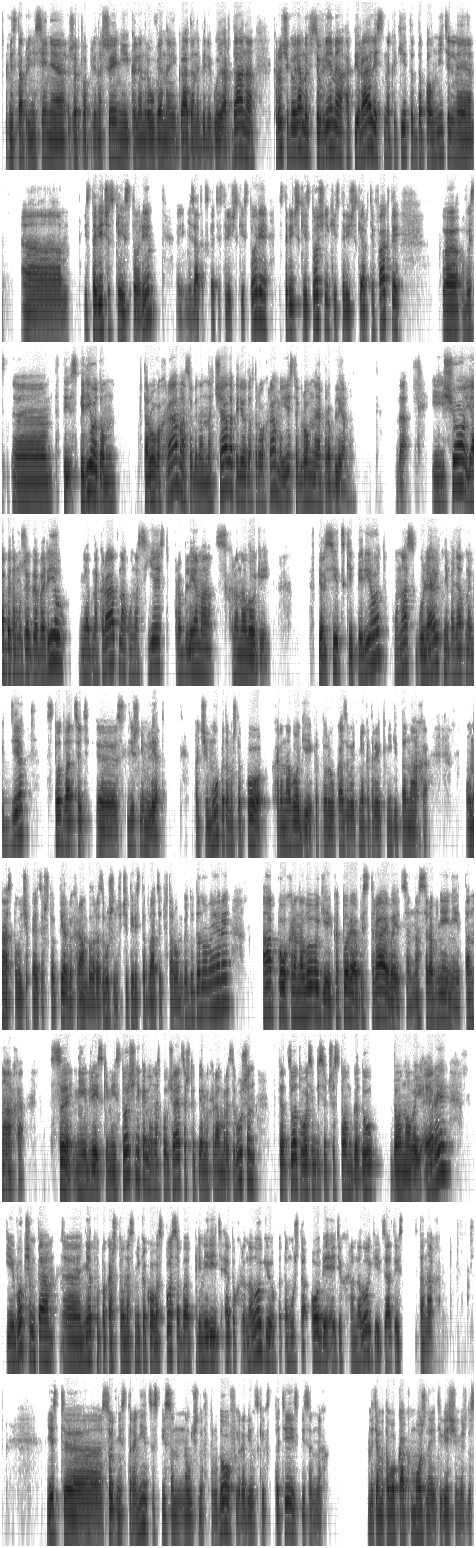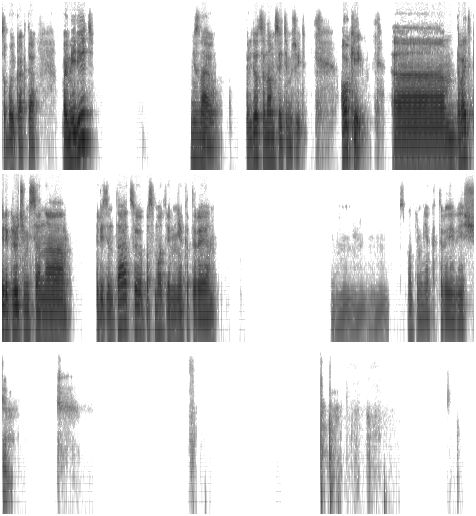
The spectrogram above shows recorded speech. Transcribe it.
места принесения жертвоприношений колен Раувена и Гада на берегу Иордана. Короче говоря, мы все время опирались на какие-то дополнительные э, исторические истории, нельзя так сказать, исторические истории, исторические источники, исторические артефакты. Э, э, с периодом второго храма, особенно начала периода второго храма, есть огромная проблема. Да. И еще, я об этом уже говорил неоднократно, у нас есть проблема с хронологией. В персидский период у нас гуляют непонятно где 120 э, с лишним лет. Почему? Потому что по хронологии, которую указывают некоторые книги Танаха, у нас получается, что первый храм был разрушен в 422 году до новой эры, а по хронологии, которая выстраивается на сравнении Танаха с нееврейскими источниками, у нас получается, что первый храм разрушен в 586 году до новой эры. И, в общем-то, э, нету пока что у нас никакого способа примирить эту хронологию, потому что обе этих хронологии взяты из Танаха. Есть э, сотни страниц, исписан научных трудов и равинских статей, исписанных на тему того, как можно эти вещи между собой как-то помирить. Не знаю, придется нам с этим жить. Окей. Э, давайте переключимся на презентацию, посмотрим некоторые посмотрим некоторые вещи.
